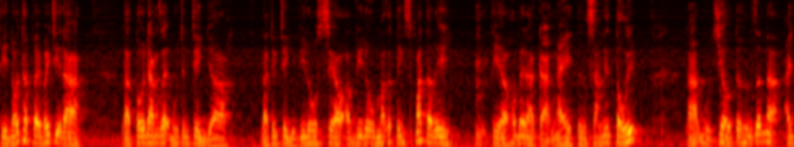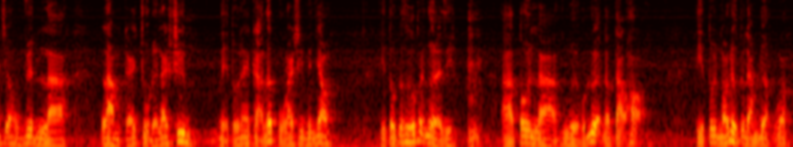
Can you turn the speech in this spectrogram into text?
Thì nói thật vậy với chị là là tôi đang dạy một chương trình à, là chương trình video sale uh, video marketing smartery thì à, hôm nay là cả ngày từ sáng đến tối. Là buổi chiều tôi hướng dẫn là anh chị học viên là làm cái chủ đề livestream để tối nay cả lớp cùng livestream với nhau. Thì tôi cứ hứa mọi người là gì? À, tôi là người huấn luyện đào tạo họ. Thì tôi nói được tôi làm được đúng không?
